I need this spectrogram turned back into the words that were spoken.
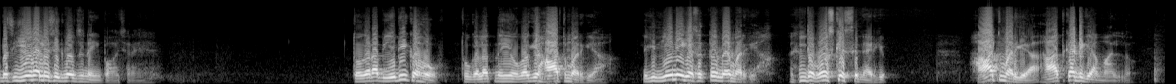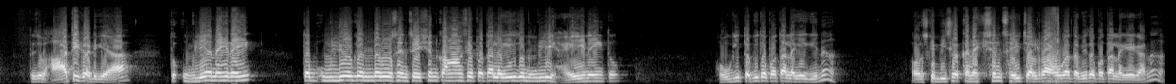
बस ये वाले सिग्नल्स नहीं पहुँच रहे हैं। तो अगर आप ये भी कहो तो गलत नहीं होगा कि हाथ मर गया। लेकिन ये नहीं कह सकते मैं मर गया। In the worst case scenario हाथ मर गया, हाथ कट गया मान लो। तो जब हाथ ही कट गया तो उंगलियाँ नहीं रही। तब उंगलियों के अंदर वो सेंसेशन कहाँ से पता लगेगी? जब उंगली है ही नहीं तो। होगी तभी तो पता लगेगी ना। और उसके बीच का कनेक्शन सही चल रहा होगा, तभी तो पता लगेगा ना।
